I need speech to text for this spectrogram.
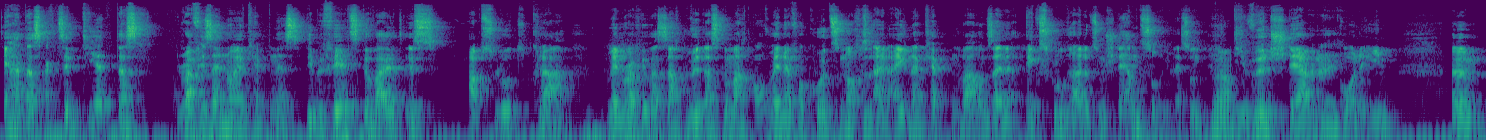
er hat das akzeptiert, dass Ruffy sein neuer Captain ist. Die Befehlsgewalt ist absolut klar. Wenn Ruffy was sagt, wird das gemacht. Auch wenn er vor kurzem noch sein eigener Captain war und seine Ex-Crew gerade zum Sterben zurücklässt. Und Ja. die wird sterben ohne ihn. Ähm,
